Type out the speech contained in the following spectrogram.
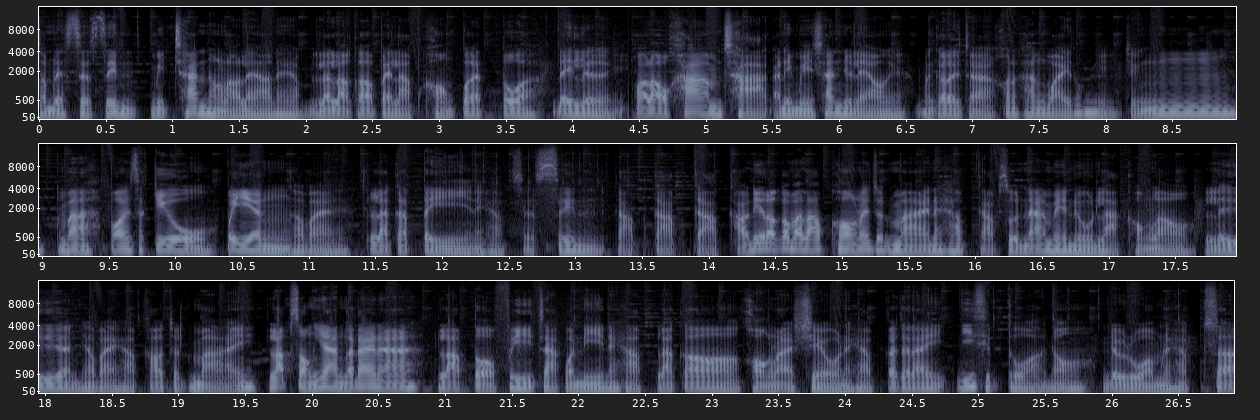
สำเร็จเสร็จสิ้นมิชชั่นของเราแล้วนะครับ แล้วเราก็ไปรับของเปิดตัวได้เลย เพราะเราข้ามฉากแอนิเมชันอยู่แล้วไงมันก็เลยจะค่อนข้างไวตรงนี้ จึงมาปล่อยสกิลเปี้ยงเข้าไปแล้วก็ตีนะครับเสร็จสิ้นกลับกลับกลับคราวนี้เราก็มารับของในจดหมายนะครับกลับสู่หน้าเมนูหลักของเราเลื่อนเข้าไปครับ เข้าจดหมาย รับ 2 อย่างก็ได้นะ รับตั๋วฟรีจากวันนี้นะครับ แล้วก็ของราเชลนะครับก็จะได้ 20 ตัวเนาะโดยรวมนะครับถ้า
